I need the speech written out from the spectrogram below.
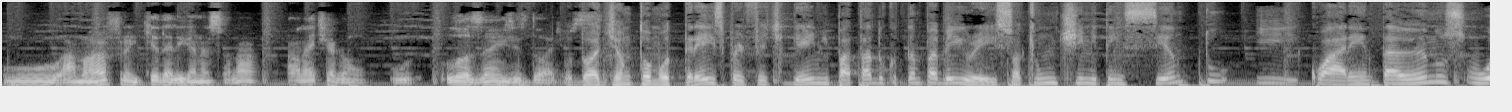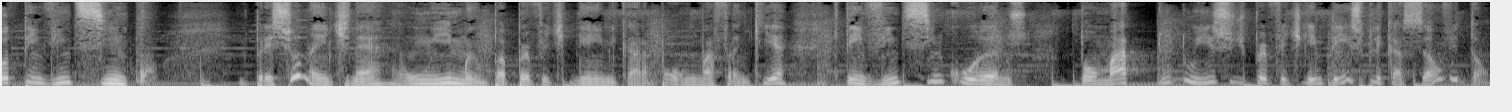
o, a maior franquia da Liga Nacional, né, Tiagão? O Los Angeles O Dodgers. Tomou 3 Perfect Game empatado com o Tampa Bay Rays. Só que um time tem 140 anos, o outro tem 25. Impressionante, né? Um imã pra Perfect Game, cara. Pô, uma franquia que tem 25 anos. Tomar tudo isso de Perfect Game tem explicação, Vitão?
